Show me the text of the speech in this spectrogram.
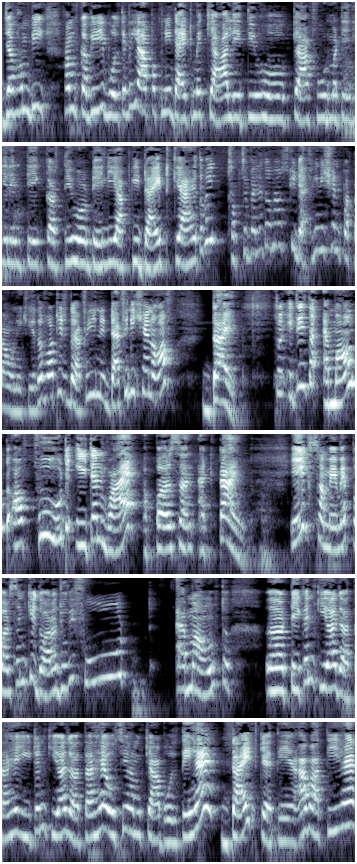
जब हम भी, हम कभी भी बोलते भाई आप अपनी डाइट में क्या लेती हो, क्या फ़ूड मटेरियल इनटेक करती हो डेली आपकी डाइट क्या है? तो भाई, सबसे पहले तो हमें उसकी डेफिनेशन पता होनी चाहिए। तो what is definition of diet तो it is the amount of food eaten by a person at time एक समय में पर्सन के द्वारा जो भी फ़ूड अमाउंट टेकन किया जाता है ईटन किया जाता है, उसे हम क्या बोलते हैं? डाइट कहते हैं। अब आती है,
